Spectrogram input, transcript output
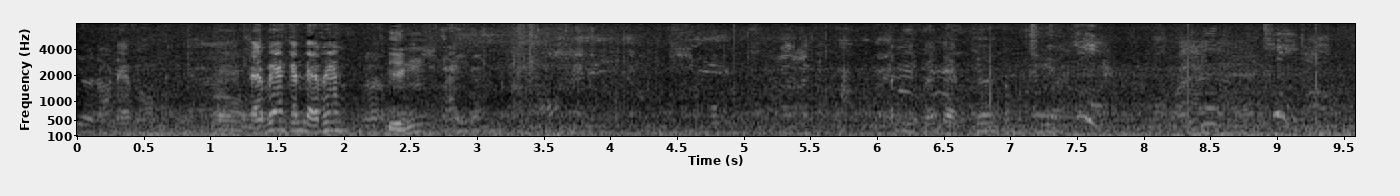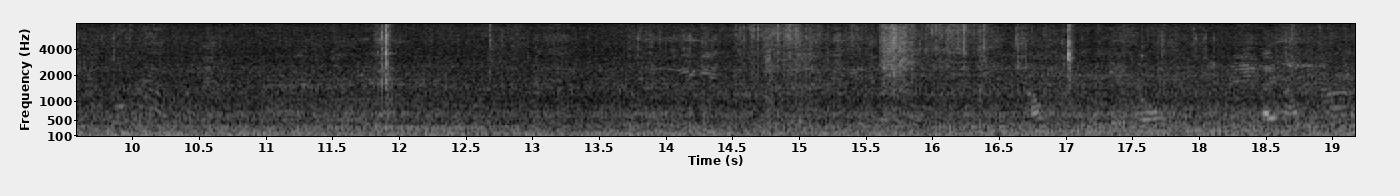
Giờ đó đẹp không? Ờ. Đẹp không? Cảnh đẹp không? Biển. Cảnh gì phải đẹp chứ, Campuchia. Hãy subscribe cho kênh Ghiền Mì Gõ Để không bỏ lỡ những video hấp dẫn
